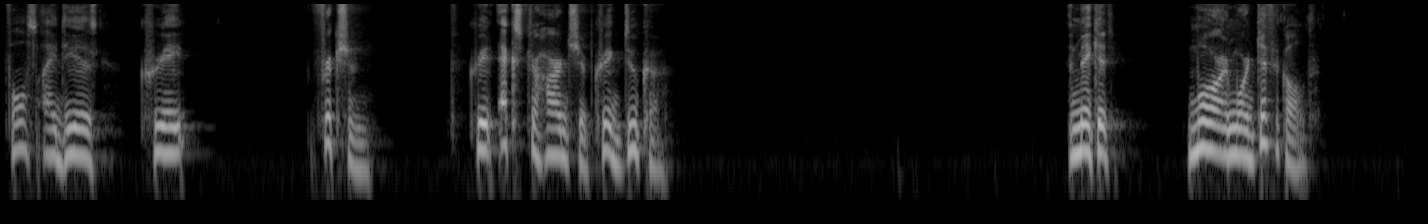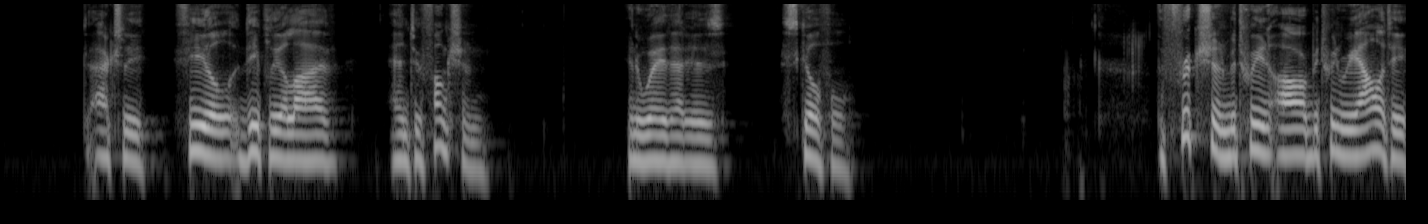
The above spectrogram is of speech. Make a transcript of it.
false ideas create friction, create extra hardship, create dukkha, and make it more and more difficult to actually feel deeply alive and to function in a way that is skillful. The friction between our between reality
